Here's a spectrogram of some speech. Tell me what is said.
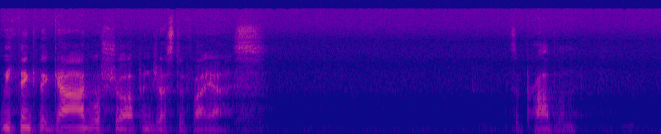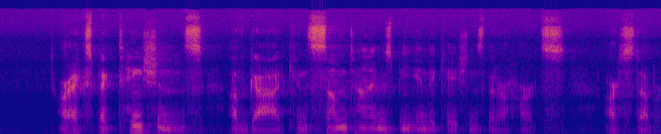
We think that God will show up and justify us. It's a problem. Our expectations of God can sometimes be indications that our hearts are stubborn.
